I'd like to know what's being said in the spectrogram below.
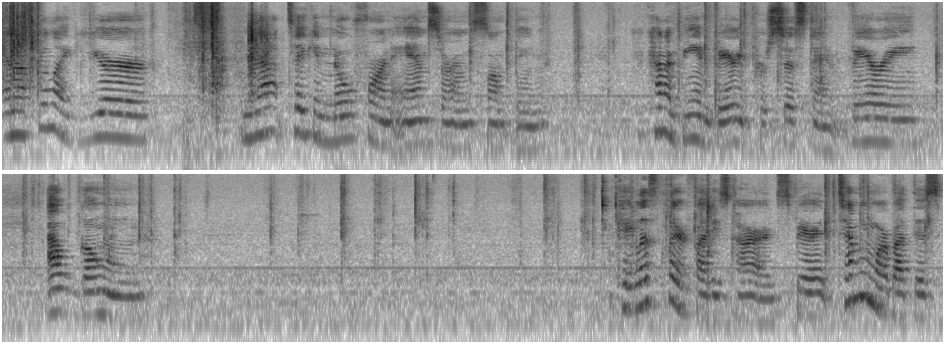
And I feel like you're not taking no for an answer in something. You're kind of being very persistent, very outgoing. Okay, let's clarify these cards. Spirit, tell me more about this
